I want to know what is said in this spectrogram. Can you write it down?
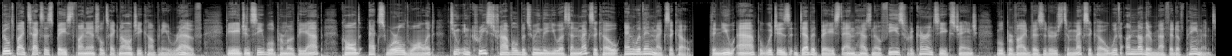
built by Texas based financial technology company Rev. The agency will promote the app, called X World Wallet, to increase travel between the U.S. and Mexico and within Mexico. The new app, which is debit based and has no fees for currency exchange, will provide visitors to Mexico with another method of payment.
